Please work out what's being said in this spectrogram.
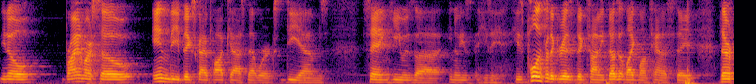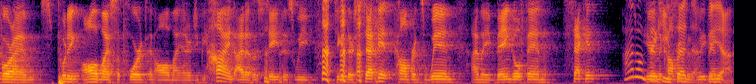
you know, Brian Marceau in the Big Sky Podcast Network's DMs saying he was, uh, you know, he's he's he's pulling for the Grizz big time. He doesn't like Montana State. Therefore, I am putting all of my support and all of my energy behind Idaho State this week to get their second conference win. I'm a Bengal fan. Second I don't here in think the he conference said this that, weekend. yeah.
